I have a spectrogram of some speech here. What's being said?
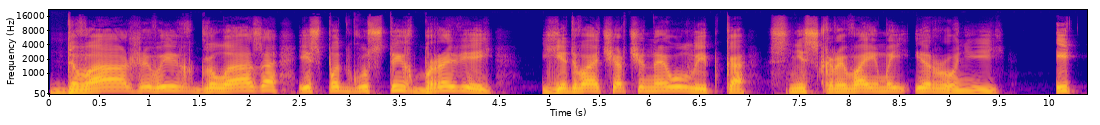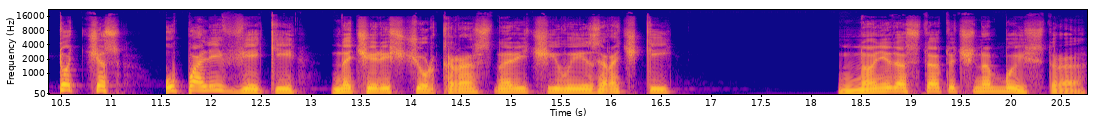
Два живых глаза из-под густых бровей, едва очерченная улыбка с нескрываемой иронией. И тотчас упали веки, на чересчур красноречивые зрачки. Но недостаточно быстро,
